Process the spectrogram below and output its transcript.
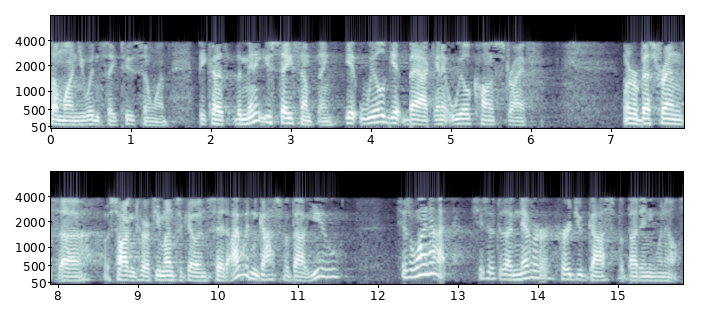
someone you wouldn't say to someone. Because the minute you say something, it will get back and it will cause strife. One of her best friends uh, was talking to her a few months ago and said, I wouldn't gossip about you. She says, why not? She says, because I've never heard you gossip about anyone else.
